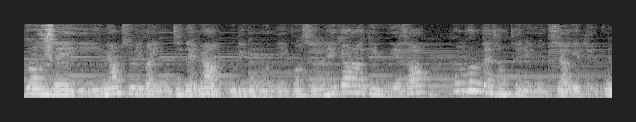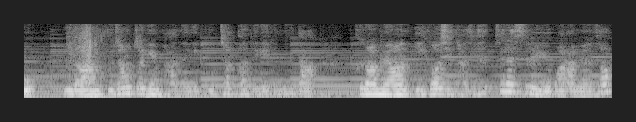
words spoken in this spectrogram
그런데 이 이명 소리가 인지되면 우리 몸은 이것을 해결하기 위해서 흥분된 상태를 유지하게 되고 이러한 부정적인 반응이 고착화되게 됩니다. 그러면 이것이 다시 스트레스를 유발하면서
